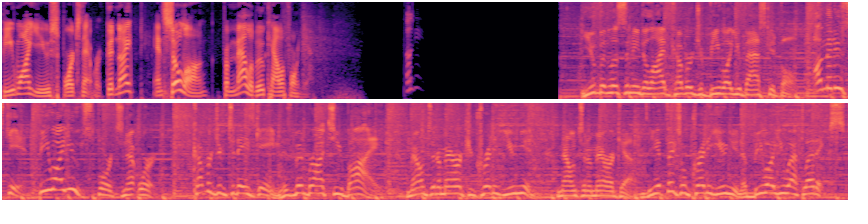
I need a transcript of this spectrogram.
BYU Sports Network. Good night and so long from Malibu, California. You've been listening to live coverage of BYU basketball on the Nu Skin, BYU Sports Network. Coverage of today's game has been brought to you by Mountain America Credit Union. Mountain America, the official credit union of BYU Athletics.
